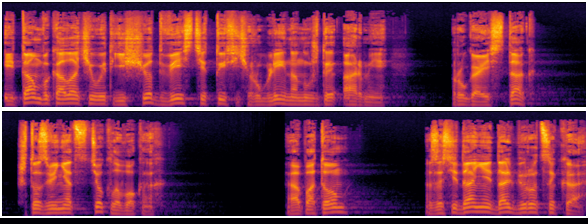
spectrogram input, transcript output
и там выколачивает еще 200 тысяч рублей на нужды армии, ругаясь так, что звенят стекла в окнах. А потом заседание Дальбюро ЦК,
